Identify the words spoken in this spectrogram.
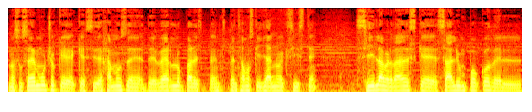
nos sucede mucho que, que si dejamos de, de verlo pare- pensamos que ya no existe. Sí, la verdad es que sale un poco del,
